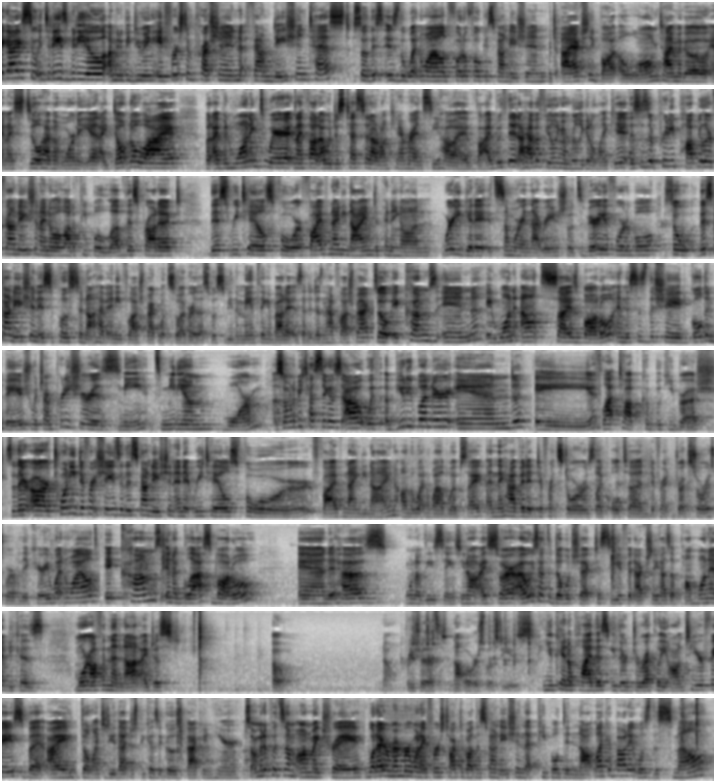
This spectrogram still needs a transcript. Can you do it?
Hey guys, so in today's video, I'm gonna be doing a first impression foundation test. So this is the Wet n Wild Photo Focus Foundation, which I actually bought a long time ago and I still haven't worn it yet. I don't know why, but I've been wanting to wear it and I thought I would just test it out on camera and see how I vibe with it. I have a feeling I'm really gonna like it. This is a pretty popular foundation. I know a lot of people love this product. This retails for $5.99 depending on where you get it. It's somewhere in that range, so it's very affordable. So this foundation is supposed to not have any flashback whatsoever. That's supposed to be the main thing about it is that it doesn't have flashback. So it comes in a one ounce size bottle, and this is the shade Golden Beige, which I'm pretty sure is me. It's medium warm. So I'm gonna be testing this out with a beauty blender and a flat top kabuki brush. So there are 20 different shades of this foundation and it retails for $5.99 on the Wet n Wild website. And they have it at different stores like Ulta and different drugstores wherever they carry Wet n Wild. It comes in a glass bottle and it has one of these things. You know, I swear, I always have to double check to see if it actually has a pump on it because more often than not, I just, oh, no, pretty sure that's not what we're supposed to use. You can apply this either directly onto your face, but I don't like to do that just because it goes back in here. So I'm gonna put some on my tray. What I remember when I first talked about this foundation that people did not like about it was the smell.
